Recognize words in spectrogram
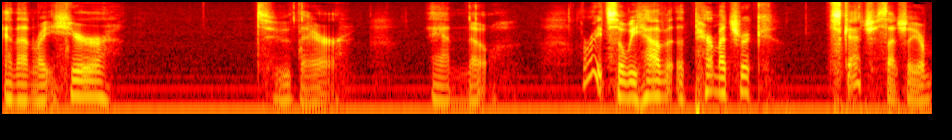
and then right here to there, and no. Alright, so we have a parametric sketch, essentially, or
